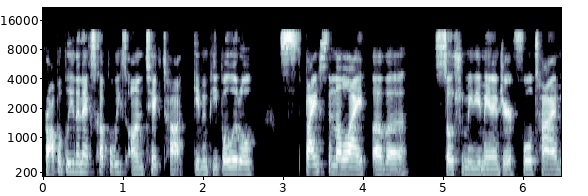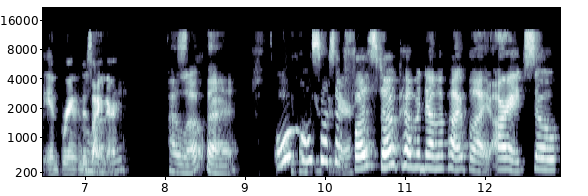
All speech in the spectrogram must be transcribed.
probably the next couple weeks on TikTok, giving people a little spice in the life of a social media manager, full time and brand designer. I love that. Oh, all sorts of fun stuff coming down the pipeline. All right. So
